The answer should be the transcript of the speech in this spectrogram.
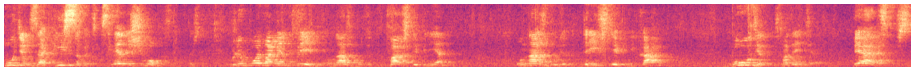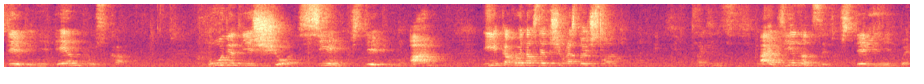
будем записывать следующим образом. в любой момент времени у нас будет 2 в степени n, у нас будет 3 в степени k, будет, смотрите, 5 в степени n плюс k, будет еще 7 в степени а, и какое там следующее простое число? 11 в степени b.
